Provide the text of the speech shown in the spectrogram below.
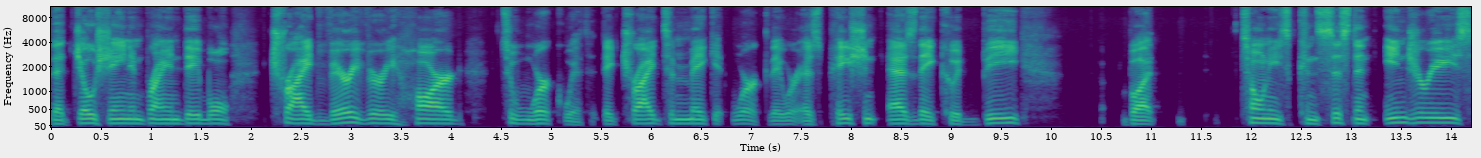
that Joe Schoen and Brian Daboll tried very, very hard to work with. They tried to make it work. They were as patient as they could be, but Toney's consistent injuries,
